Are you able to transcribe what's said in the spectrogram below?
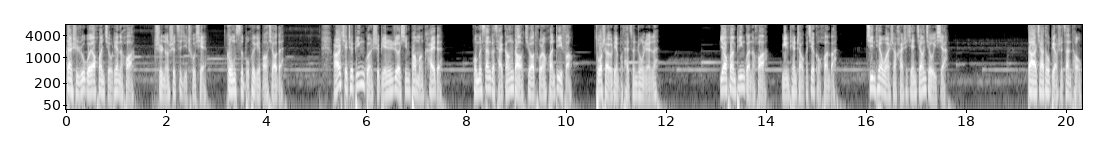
但是如果要换酒店的话，只能是自己出钱，公司不会给报销的。而且这宾馆是别人热心帮忙开的，我们三个才刚到就要突然换地方，多少有点不太尊重人了。要换宾馆的话。”明天找个借口换吧，今天晚上还是先将就一下。大家都表示赞同。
